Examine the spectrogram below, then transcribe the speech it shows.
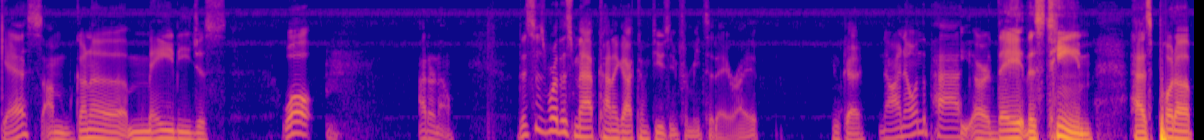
guess, I'm gonna maybe just, well, I don't know. This is where this map kind of got confusing for me today, right? okay. Now I know in the past, or they, this team has put up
